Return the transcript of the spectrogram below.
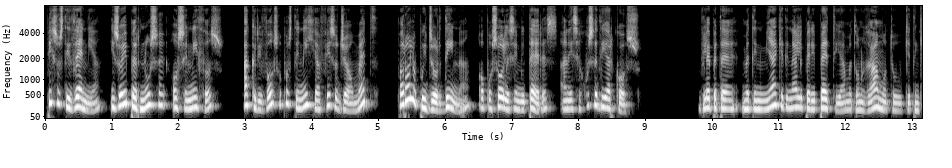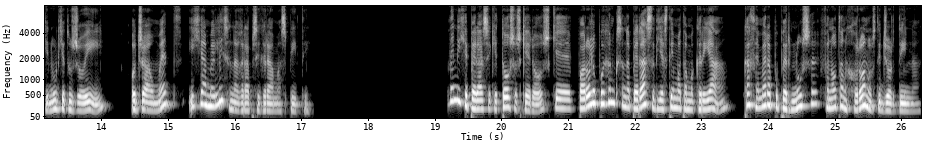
πίσω στη Δένεια, η ζωή περνούσε ως συνήθως, ακριβώς όπως την είχε αφήσει ο Τζαομέτ, παρόλο που η Τζορντίνα, όπως όλες οι μητέρες, ανησυχούσε διαρκώς. Βλέπετε, με την μια και την άλλη περιπέτεια, με τον γάμο του και την καινούργια του ζωή, ο Τζαουμέτ είχε αμελήσει να γράψει γράμμα σπίτι. Δεν είχε περάσει και τόσος καιρός και παρόλο που είχαν ξαναπεράσει διαστήματα μακριά, κάθε μέρα που περνούσε φαινόταν χρόνος στην Τζορντίνα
